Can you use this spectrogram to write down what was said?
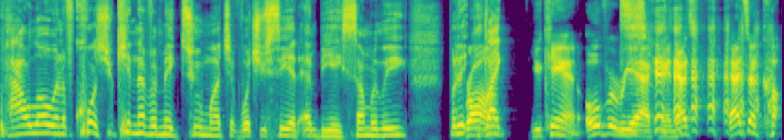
Paolo, and of course you can never make too much of what you see at NBA Summer League, but it, Wrong. like You can overreact, man. That's that's a co-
